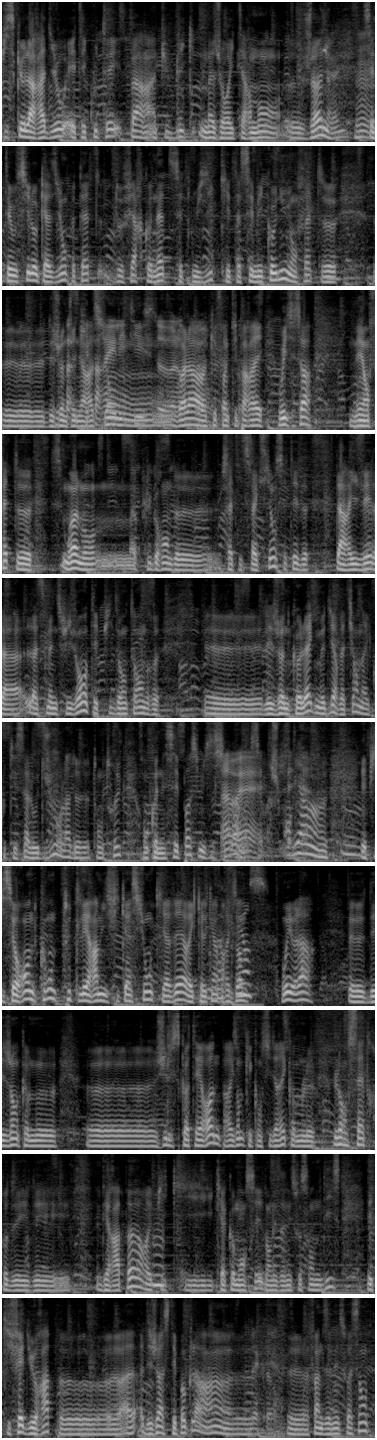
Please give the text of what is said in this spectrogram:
puisque la radio est écoutée par un public majoritairement euh, jeune, Jeune. Hmm. c'était aussi l'occasion peut-être de faire connaître cette musique qui est assez méconnue en fait euh, euh, des Qui jeunes qui générations. paraît élitiste, euh, alors voilà, qui, enfin, paraît. Oui, c'est ça. Mais en fait, euh, moi, mon- ma plus grande euh, satisfaction, c'était de- d'arriver la, la semaine suivante et puis d'entendre euh, les jeunes collègues me dire bah tiens, on a écouté ça l'autre jour là de ton truc, on connaissait pas ce musicien-là, Ah ouais, c'est vachement bien. euh. Et puis se rendre compte toutes les ramifications qu'il y avait avec quelqu'un, par exemple. Oui, voilà. Euh, des gens comme euh, euh, Gilles Scott Heron, par exemple, qui est considéré comme l'ancêtre des, des, des rappeurs, et Mm. puis qui, qui a commencé dans les années 70, et qui fait du rap euh, à- déjà à cette époque-là, hein, euh, euh, fin des années 60.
